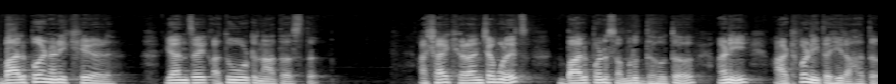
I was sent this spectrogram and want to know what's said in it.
बालपण आणि खेळ यांचं एक अतूट नातं असतं. अशा खेळांच्यामुळेच बालपण समृद्ध होतं आणि आठवणीतही राहतं.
